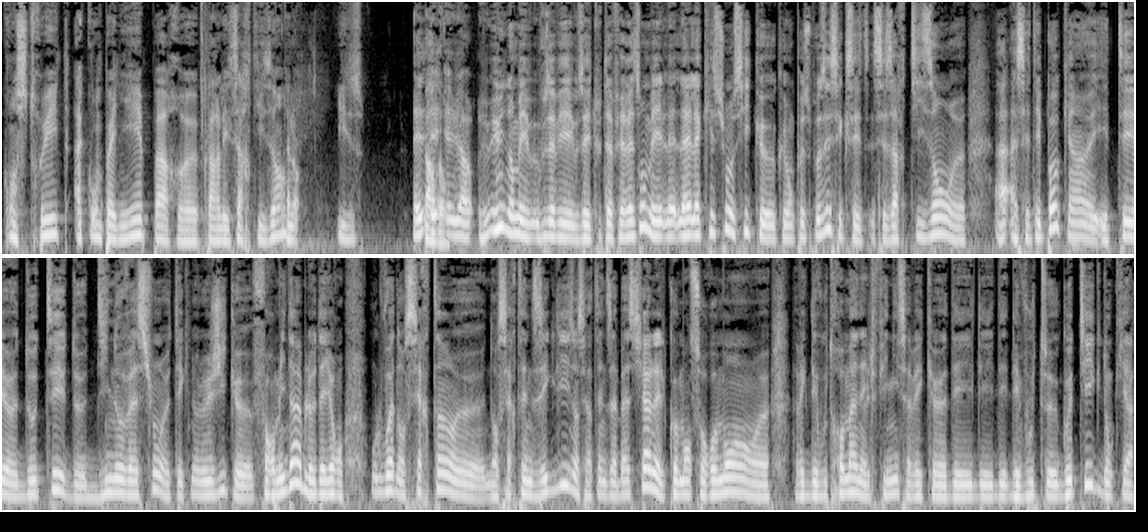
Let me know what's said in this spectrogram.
construite, accompagnée par, par les artisans. Alors, Ils, oui, non, mais vous avez vous avez tout à fait raison. Mais la, la question aussi que que l'on peut se poser, c'est que ces, ces artisans euh, à, à, cette époque hein, étaient euh, dotés de d'innovations euh, technologiques formidables. D'ailleurs, on, on, le voit dans certains dans certaines églises, dans certaines abbatiales. Elles commencent au roman avec des voûtes romanes, elles finissent avec des des, des, des voûtes gothiques. Donc il y a.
